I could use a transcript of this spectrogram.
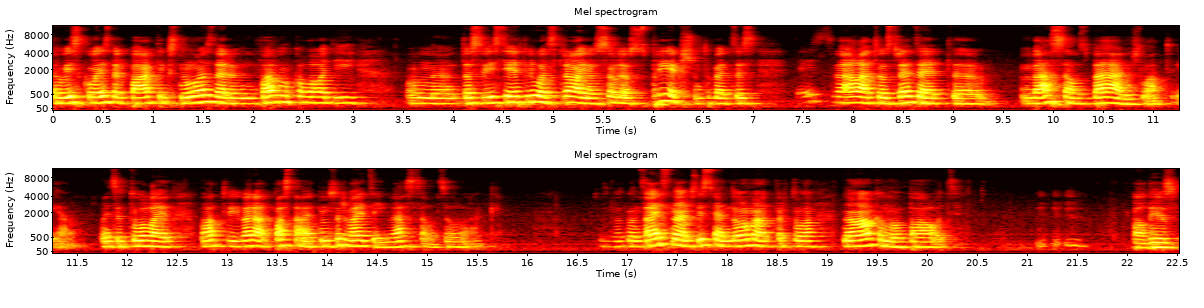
to visu, ko izdara pārtiks nozara un farmakoloģija. Un, uh, tas viss iet ļoti strājos soļos uz priekšu, tāpēc es, es vēlētos redzēt uh, veselus bērnus Latvijā. Līdz ar to, lai Latvija varētu pastāvēt, mums ir vajadzīgi veseli cilvēki. Tas būtu mans aicinājums visiem domāt par to nākamo paudzi. Paldies.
